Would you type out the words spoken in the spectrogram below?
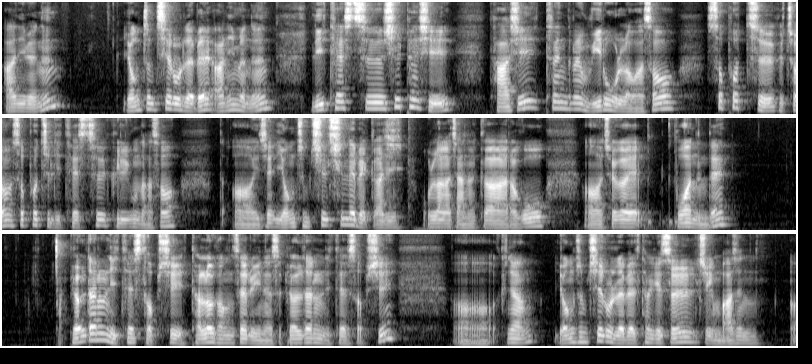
아니면은 0.75레벨 아니면은 retest 실패 시 다시 트렌드는 위로 올라와서 support 그쵸 support retest 그리고 나서 어 이제 0.77레벨까지 올라가지 않을까라고 어 제가 보았는데 별다른 retest 없이 달러 강세로 인해서 별다른 retest 없이 어 그냥 0.75 레벨 타겟을 지금 맞은 어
